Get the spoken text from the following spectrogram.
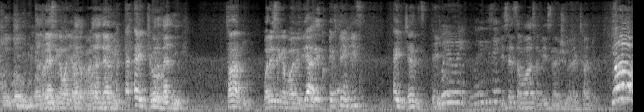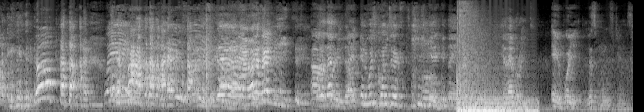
Whoa, whoa. What What do you think about what, Yaka, what brother? does that mean? hey What does that mean? Tatu. What do you think about it? Yeah, explain, please. Hey gents, hey. Wait, wait, wait. What did he say? He said some of us are missing. I wish we were like Tato. Yo! Yo! Wait! What did he say? Yeah, what does that mean? What that boy, mean. In which context? Like, Elaborate. Hey boy, let's move, gents.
